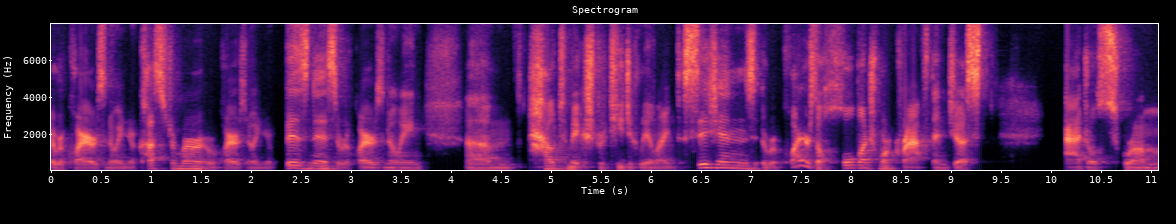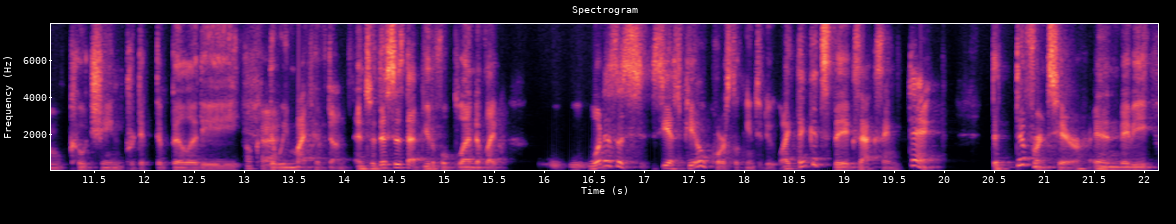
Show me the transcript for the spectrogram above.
it requires knowing your customer, it requires knowing your business, it requires knowing um, how to make strategically aligned decisions. It requires a whole bunch more craft than just agile scrum coaching predictability Okay. that we might have done. And so this is that beautiful blend of like, what is a CSPO course looking to do? I think it's the exact same thing. The difference here, and maybe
